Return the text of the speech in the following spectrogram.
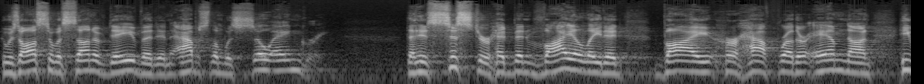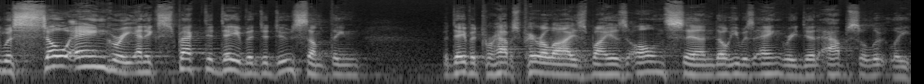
who was also a son of David, and Absalom was so angry that his sister had been violated by her half brother Amnon. He was so angry and expected David to do something. But David, perhaps paralyzed by his own sin, though he was angry, did absolutely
